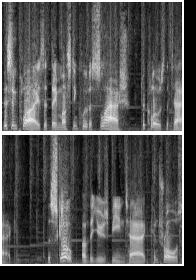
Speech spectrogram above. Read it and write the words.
This implies that they must include a slash to close the tag. The scope of the useBean tag controls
